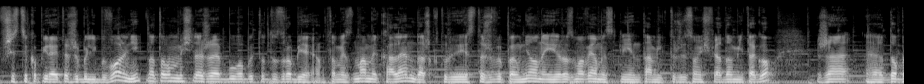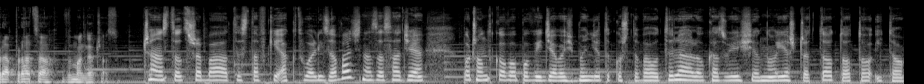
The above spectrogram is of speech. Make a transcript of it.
wszyscy copywriterzy byliby wolni, no to myślę, że byłoby to do zrobienia. Natomiast mamy kalendarz, który jest też wypełniony i rozmawiamy z klientami, którzy są świadomi tego, że e, dobra praca wymaga czasu. Często trzeba te stawki aktualizować? Na zasadzie początkowo powiedziałeś, będzie to kosztowało tyle, ale okazuje się, no jeszcze to, to, to i to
